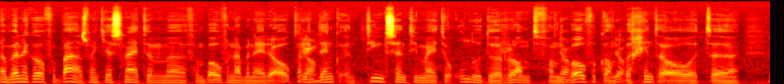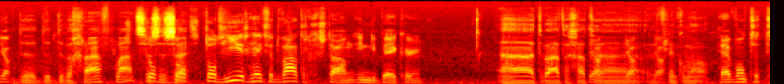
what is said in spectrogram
Nou ben ik wel verbaasd, want jij snijdt hem eh, van boven naar beneden open. En ik denk een 10 centimeter onder de rand van de bovenkant Ja. begint al het, eh, de, de, de begraafplaats. Tot, dus tot, tot hier heeft het water gestaan in die beker. ah, het water gaat eh, ja, ja. flink omhoog. Want het,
